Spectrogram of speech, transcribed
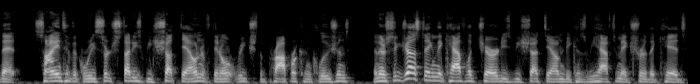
that scientific research studies be shut down if they don't reach the proper conclusions. And they're suggesting that Catholic charities be shut down because we have to make sure that kids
